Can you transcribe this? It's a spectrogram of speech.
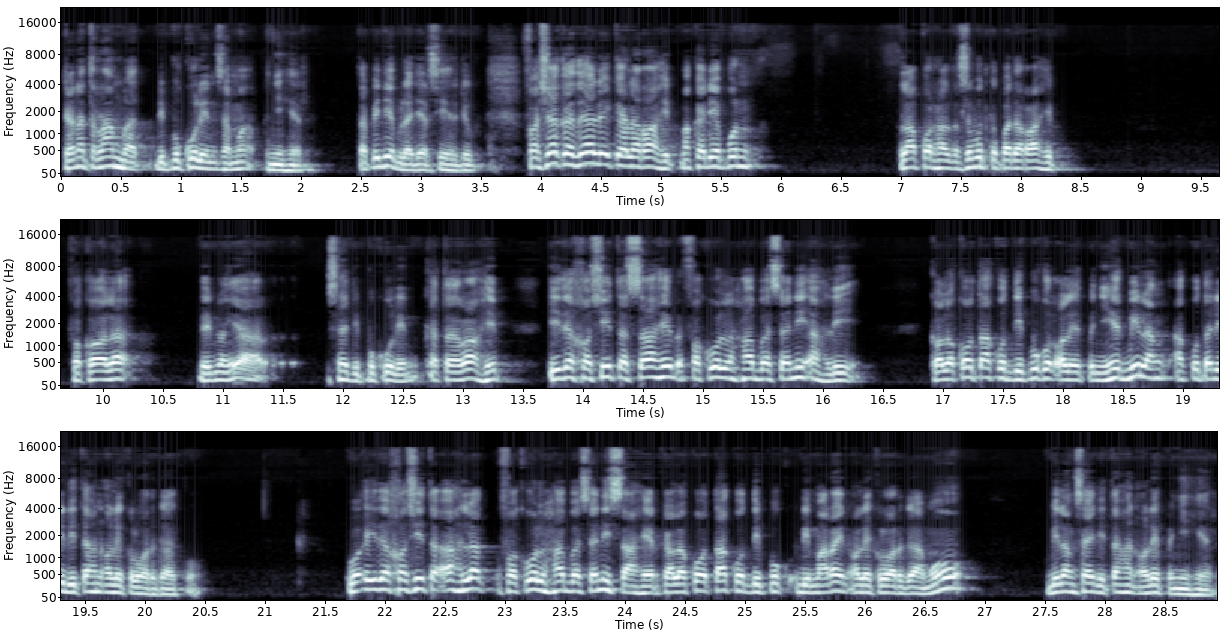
Karena terlambat dipukulin sama penyihir. Tapi dia belajar sihir juga. Fasyaka dzalika rahib, maka dia pun lapor hal tersebut kepada rahib. Faqala dia bilang, "Ya, saya dipukulin." Kata rahib, "Idza khasyita sahir faqul habasani ahli." Kalau kau takut dipukul oleh penyihir, bilang, "Aku tadi ditahan oleh keluargaku." Wa idza khasyita ahlak faqul habasani sahir. Kalau kau takut dipukul, dimarahin oleh keluargamu, bilang saya ditahan oleh penyihir.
